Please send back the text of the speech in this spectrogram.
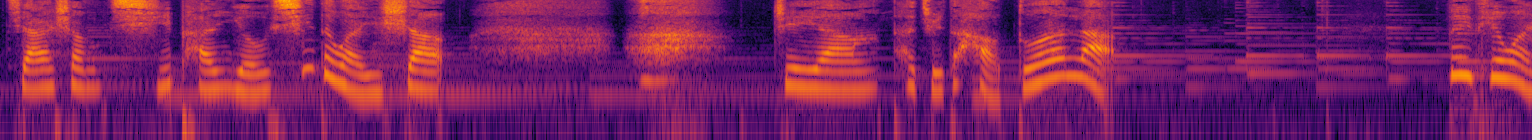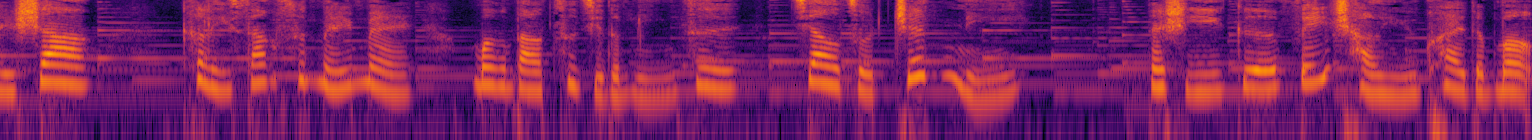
加上棋盘游戏的晚上。啊，这样她觉得好多了。那天晚上，克里桑斯美美梦到自己的名字叫做珍妮，那是一个非常愉快的梦。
